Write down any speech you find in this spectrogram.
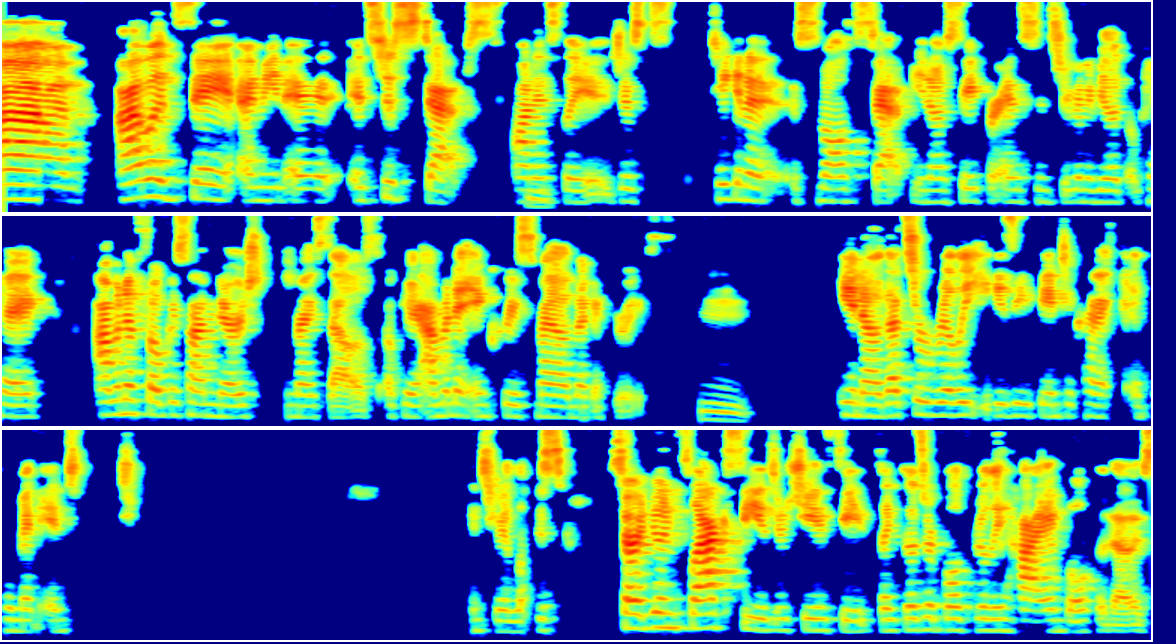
Um, I would say, I mean, it, it's just steps. Hmm. Honestly, mm. just taking a, a small step. You know, say for instance, you're going to be like, okay, I'm going to focus on nourishing my cells. Okay, I'm going to increase my omega threes. Mm you know that's a really easy thing to kind of implement into into your life just start doing flax seeds or chia seeds like those are both really high in both of those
